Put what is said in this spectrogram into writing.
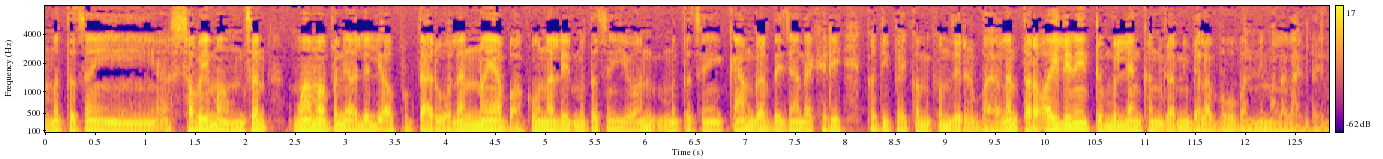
म त चाहिँ सबैमा हुन्छन्। उहाँमा पनि अलिअलि अपुग्ताहरू होला। नयाँ भएको हुनाले म त चाहिँ यो म त चाहिँ काम गर्दै जाँदाखेरि कतिपय कमी कमजोरीहरू भयो होला तर अहिले नै त्यो मूल्याङ्कन गर्ने बेला भयो भन्ने मलाई लाग्दैन।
